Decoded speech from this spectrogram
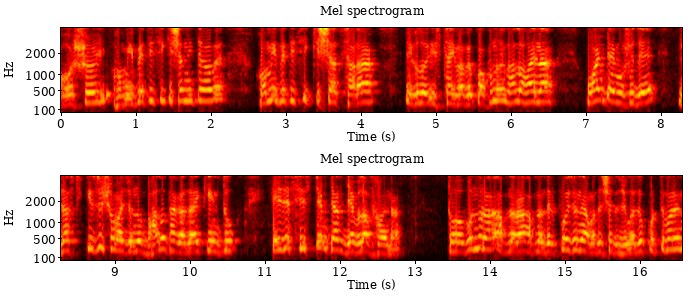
অবশ্যই হোমিওপ্যাথি চিকিৎসা নিতে হবে। হোমিওপ্যাথি চিকিৎসা ছাড়া এগুলো স্থায়ীভাবে কখনোই ভালো হয় না। ওয়ান টাইম ওষুধে জাস্ট কিছু সময়ের জন্য ভালো থাকা যায়, কিন্তু এই যে সিস্টেমটার ডেভেলপ হয় না। তো বন্ধুরা, আপনারা আপনাদের প্রয়োজনে আমাদের সাথে যোগাযোগ করতে পারেন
